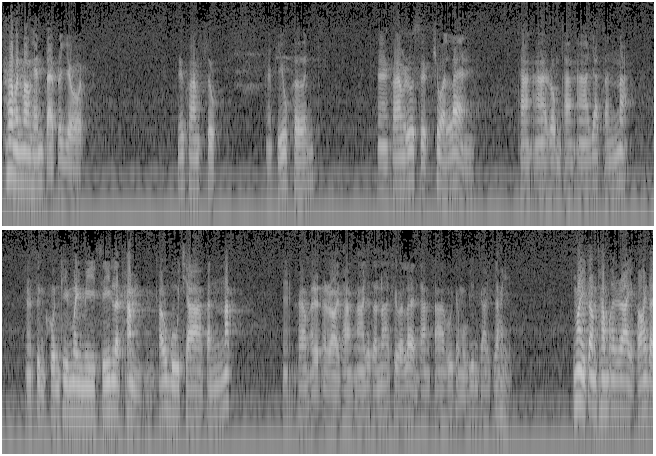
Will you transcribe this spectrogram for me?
เพรามันมองเห็นแต่ประโยชน์ หรือความสุข ผิวเผิน ความรู้สึกชั่วแล่น ทางอารมณ์ทางอายตนะซึ่งคนที่ไม่มีศีลธรรม เขาบูชากันนักความอร่อยอร่อยทางอายตนะชั่วแล่นทางตาหูจมูกลิ้นกายใจ ไม่ต้องทำอะไรเขาให้ได้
